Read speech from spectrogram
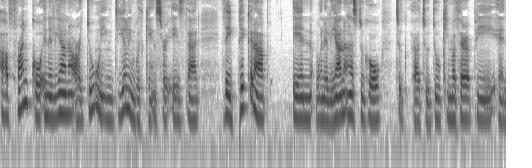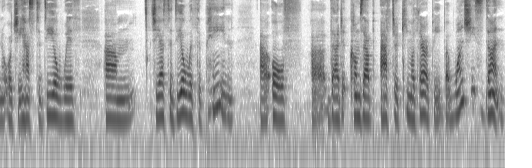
uh, Franco and Eliana are doing dealing with cancer is that they pick it up in when Eliana has to go to uh, to do chemotherapy and or she has to deal with um, she has to deal with the pain uh, of uh, that comes up after chemotherapy. But once she's done,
